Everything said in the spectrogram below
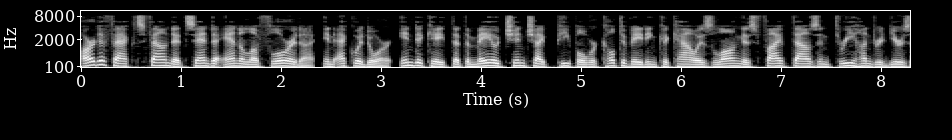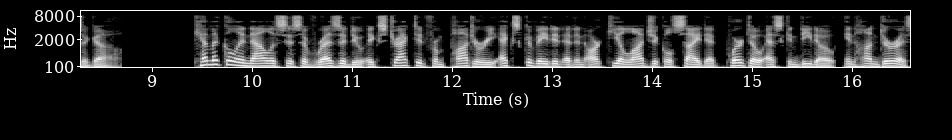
Artifacts found at Santa Ana la Florida, in Ecuador, indicate that the Mayo Chinchipe people were cultivating cacao as long as 5,300 years ago. Chemical analysis of residue extracted from pottery excavated at an archaeological site at Puerto Escondido, in Honduras,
